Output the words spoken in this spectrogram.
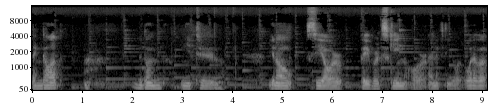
thank God we don't need to you know see our favorite skin or NFT or whatever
